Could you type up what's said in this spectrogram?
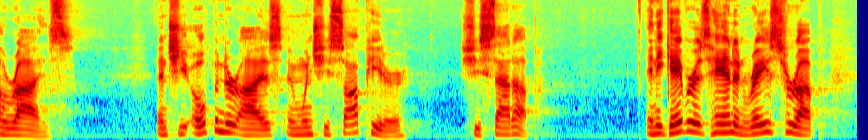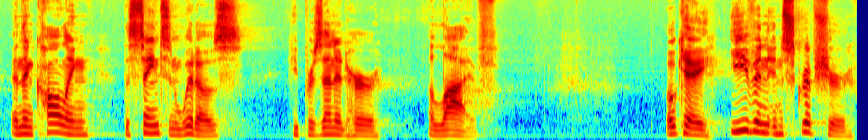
arise. And she opened her eyes, and when she saw Peter, she sat up. And he gave her his hand and raised her up, and then calling the saints and widows, he presented her alive. Okay, even in Scripture,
